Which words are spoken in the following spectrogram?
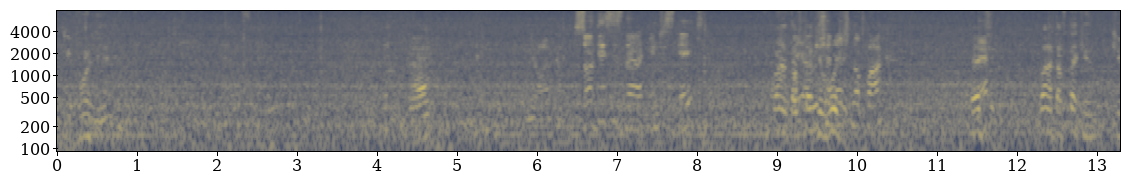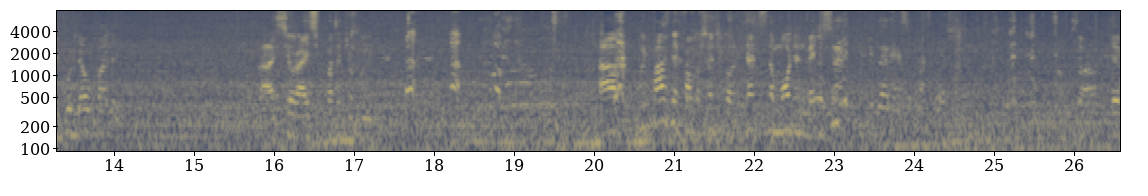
Kivuli Eh? So this is the entrance gate. Kwa The natafuta kivuli National Park. Eti, kwa natafuta ki- kivuli au pale Ah, sio rahisi kupata kivuli. Uh, we passed the pharmaceutical. That's the modern medicine. That my question. The,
